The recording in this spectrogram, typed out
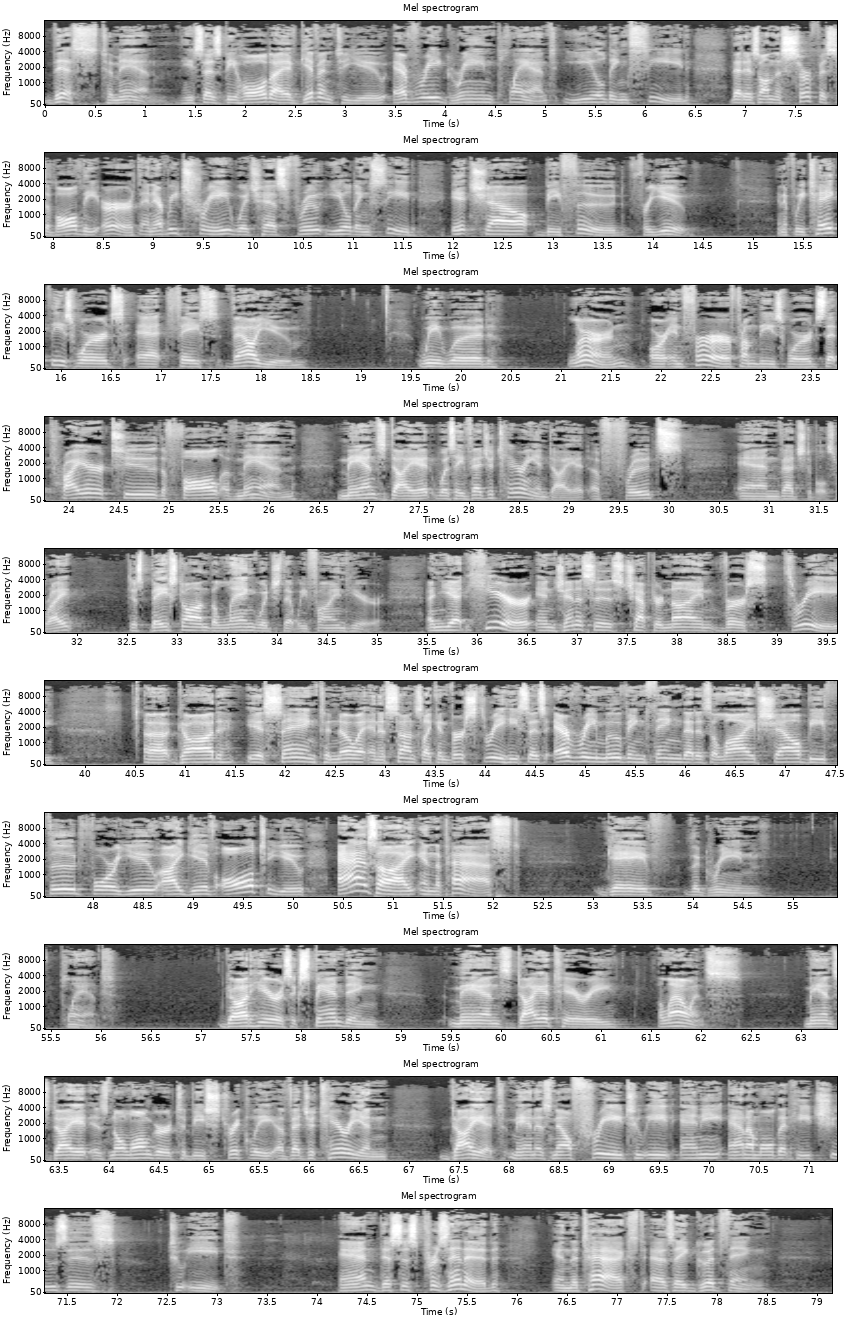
this to man. He says, Behold, I have given to you every green plant yielding seed that is on the surface of all the earth, and every tree which has fruit yielding seed, it shall be food for you. And if we take these words at face value, we would learn or infer from these words that prior to the fall of man, man's diet was a vegetarian diet of fruits and vegetables, right? Just based on the language that we find here. And yet, here in Genesis chapter 9, verse 3, uh, God is saying to Noah and his sons, like in verse 3, he says, Every moving thing that is alive shall be food for you. I give all to you, as I in the past gave the green plant. God here is expanding man's dietary allowance. Man's diet is no longer to be strictly a vegetarian diet. Man is now free to eat any animal that he chooses to eat. And this is presented in the text as a good thing.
